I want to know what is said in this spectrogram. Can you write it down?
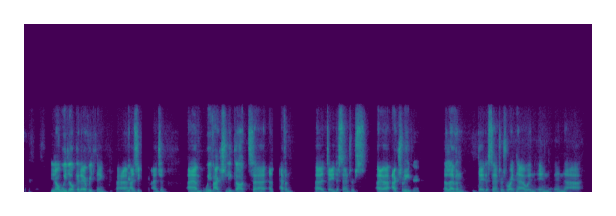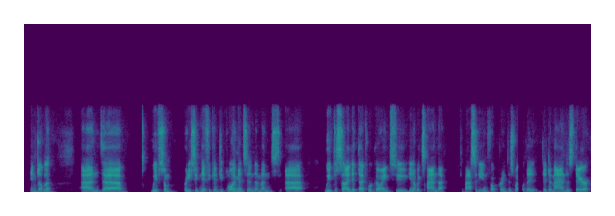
you know, we look at everything, uh, as you can imagine. Um, we've actually got uh, 11 uh, data centers, uh, actually okay. 11 data centers right now in, in, in, in Dublin. And we've some pretty significant deployments in them. And we've decided that we're going to, you know, expand that capacity and footprint as well. The, the demand is there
